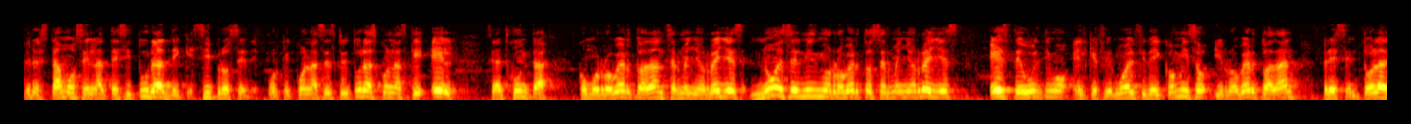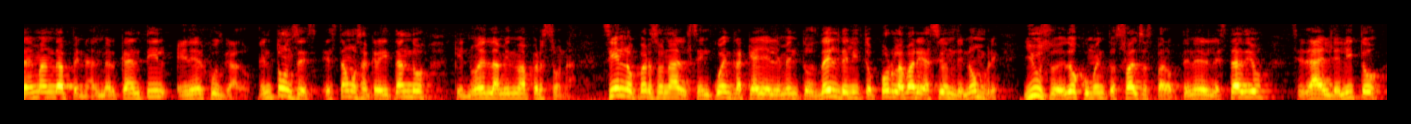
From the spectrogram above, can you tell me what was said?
pero estamos en la tesitura de que sí procede, porque con las escrituras con las que él se adjunta como Roberto Adán Cermeño Reyes, no es el mismo Roberto Cermeño Reyes este último, el que firmó el fideicomiso, y Roberto Adán presentó la demanda penal mercantil en el juzgado. Entonces, estamos acreditando que no es la misma persona. Si en lo personal se encuentra que hay elementos del delito por la variación de nombre y uso de documentos falsos para obtener el estadio, se da el delito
